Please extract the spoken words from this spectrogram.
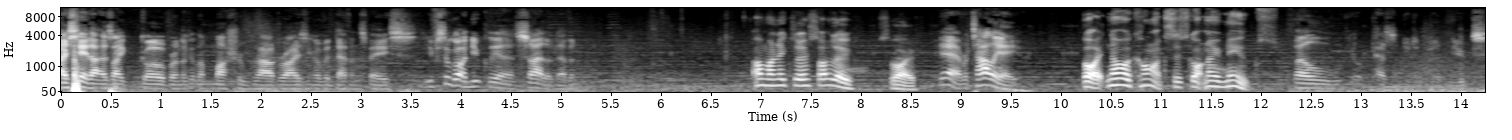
I say that as I go over and look at the mushroom cloud rising over Devon's base. You've still got a nuclear silo, Devon. Oh, my nuclear silo survived. Yeah, retaliate. But no, I can't because it's got no nukes. Well, you're a peasant. You didn't build nukes.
